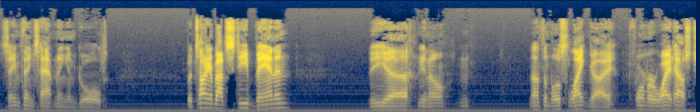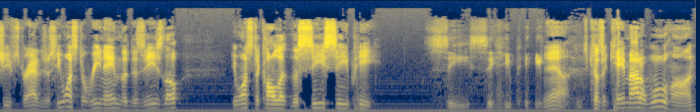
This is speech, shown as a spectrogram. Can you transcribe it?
same thing's happening in gold. But talking about Steve Bannon, the uh, you know, not the most liked guy, former White House chief strategist. He wants to rename the disease though. He wants to call it the CCP. CCP. Yeah, because it came out of Wuhan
